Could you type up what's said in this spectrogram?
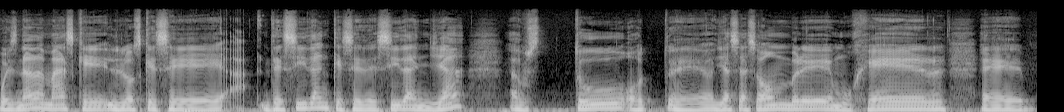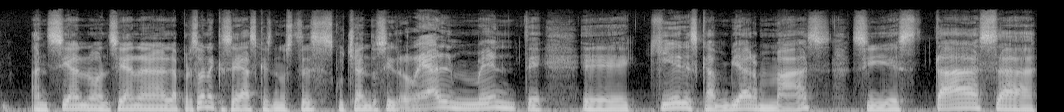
Pues nada más que los que se ah, decidan, que se decidan ya, tú o eh, ya seas hombre, mujer, eh, anciano, anciana, la persona que seas que nos estés escuchando, si realmente eh, quieres cambiar más, si estás ah,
